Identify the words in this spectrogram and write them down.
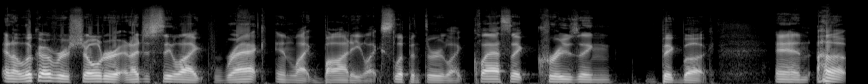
And I look over his shoulder, and I just see like rack and like body like slipping through, like classic cruising big buck. And uh,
